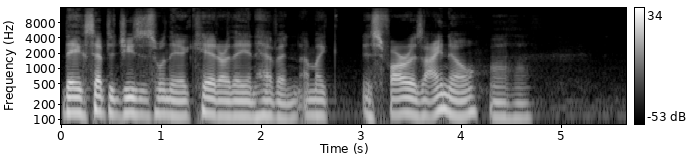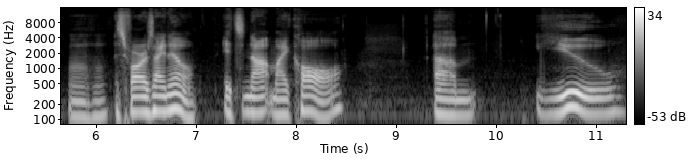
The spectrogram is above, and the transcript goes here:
They accepted Jesus when they were a kid. Are they in heaven? I'm like, as far as I know, mm-hmm. Mm-hmm. as far as I know, it's not my call. Um, you,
